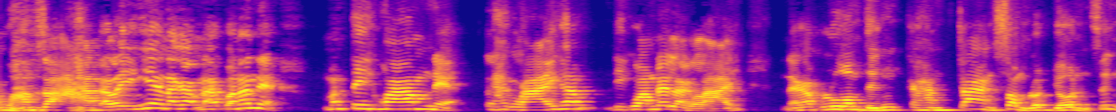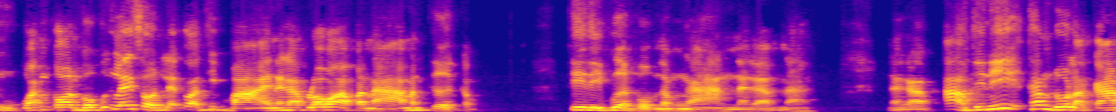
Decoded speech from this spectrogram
ำความสะอาดอะไรอย่างเงี้ยนะครับนะเพราะนั้นเนี่ยมันตีความเนี่ย หลากหลายครับตีความได้หลากหลายนะครับ รวมถึงการจ้างซ่อมรถยนต์ ซึ่งวันก่อนผมเพิ่งไลฟ์สดแล้วก็อธิบายนะครับ เพราะว่าปัญหามันเกิดกับที่ที่เพื่อนผมทำงานนะครับนะนะครับอ้าวทีนี้ท่านดูหลักการ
